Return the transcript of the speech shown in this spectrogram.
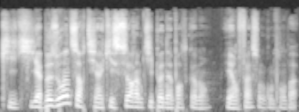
qui, qui a besoin de sortir et qui sort un petit peu n'importe comment. Et en face, on ne comprend pas.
